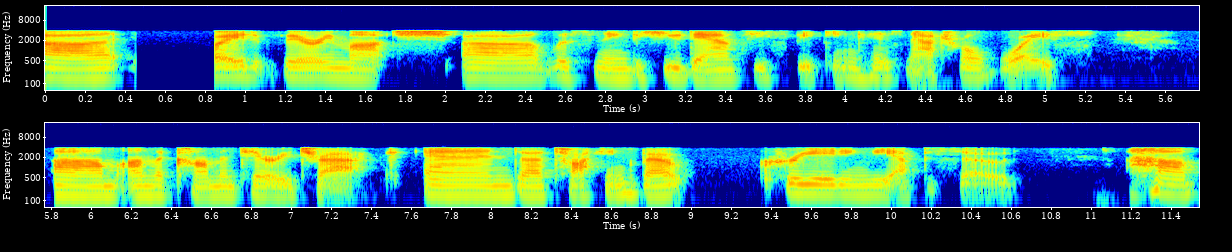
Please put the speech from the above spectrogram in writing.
uh, enjoyed very much uh, listening to Hugh Dancy speaking his natural voice um, on the commentary track and uh, talking about creating the episode. Um,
